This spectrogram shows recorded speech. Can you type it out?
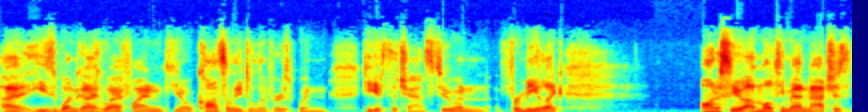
Uh, he's one guy who I find, you know, constantly delivers when he gets the chance to. And for me, like, honestly, a multi-man matches,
